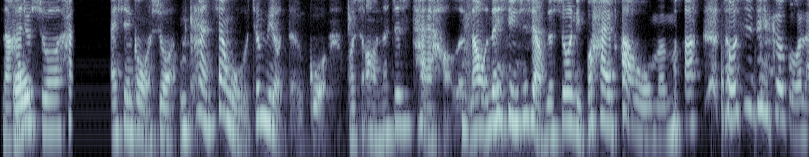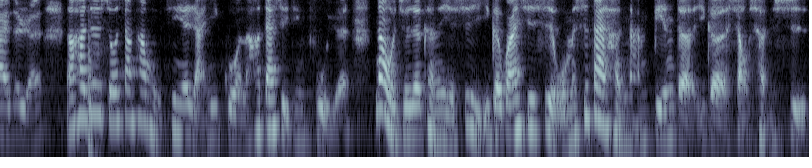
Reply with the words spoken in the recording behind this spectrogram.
然后他就说他。还先跟我说，你看像我我就没有得过。我说哦，那真是太好了。然后我内心是想着说，你不害怕我们吗？从世界各国来的人。然后他就是说，像他母亲也染疫过，然后但是已经复原。那我觉得可能也是一个关系，是我们是在很南边的一个小城市，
